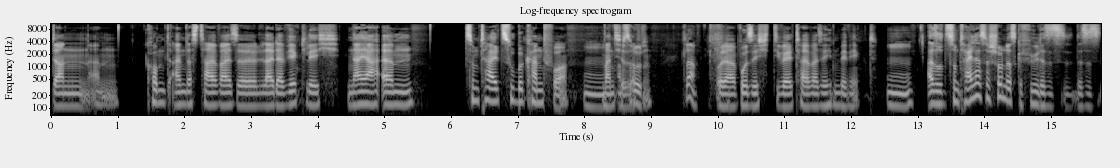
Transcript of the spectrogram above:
dann ähm, kommt einem das teilweise leider wirklich, naja, ähm, zum Teil zu bekannt vor, Mhm, manche absolut. Sachen. Klar. Oder wo sich die Welt teilweise hinbewegt. Mhm. Also zum Teil hast du schon das Gefühl, dass es, dass es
